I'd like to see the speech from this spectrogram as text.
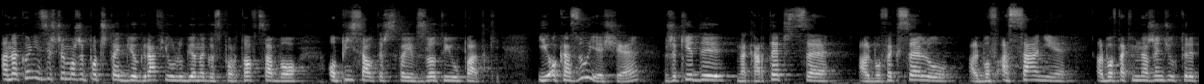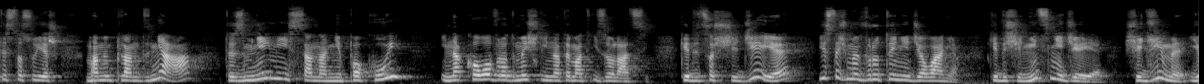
a na koniec jeszcze może poczytaj biografię ulubionego sportowca, bo opisał też swoje wzloty i upadki. I okazuje się, że kiedy na karteczce, albo w Excelu, albo w Asanie, albo w takim narzędziu, które ty stosujesz, mamy plan dnia, to jest mniej miejsca na niepokój i na kołowrot myśli na temat izolacji. Kiedy coś się dzieje, jesteśmy w rutynie działania. Kiedy się nic nie dzieje, siedzimy i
